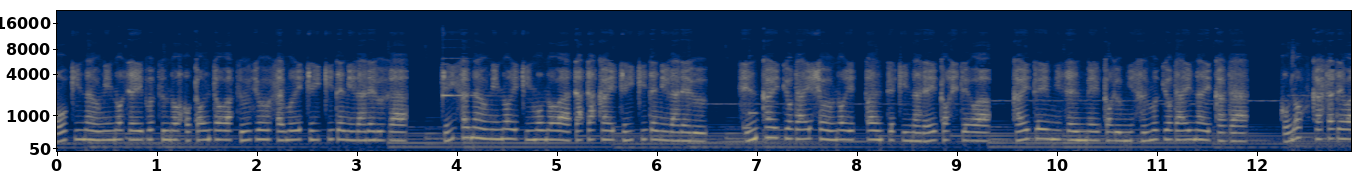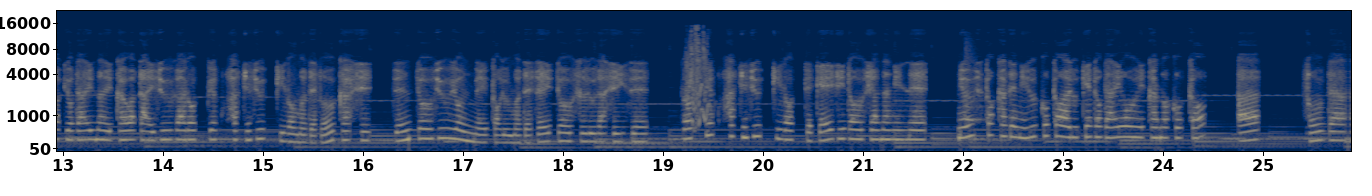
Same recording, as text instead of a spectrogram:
大きな海の生物のほとんどは通常寒い地域で見られるが、小さな海の生き物は暖かい地域で見られる。深海巨大礁の一般的な例としては、海底2000メートルに住む巨大なイカだ。この深さでは巨大なイカは体重が680キロまで増加し、全長14メートルまで成長するらしいぜ。680キロって軽自動車並みね。ニュースとかで見ることあるけどダイオウイカのこと？ああ、そうだ。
